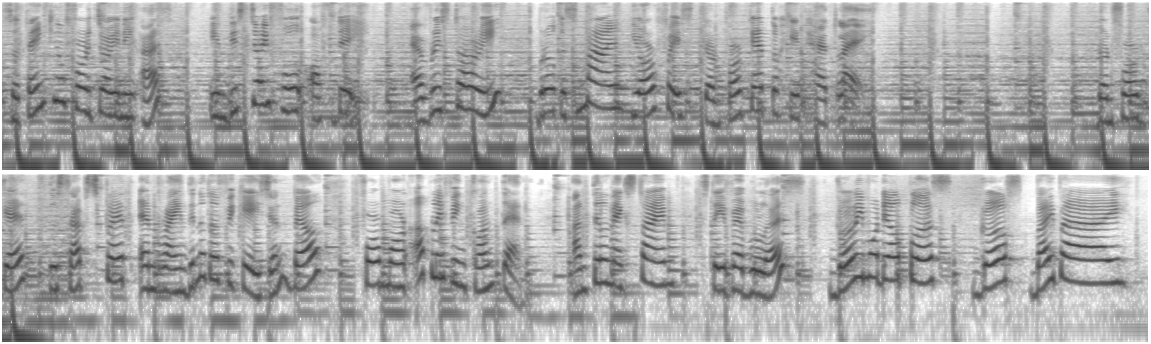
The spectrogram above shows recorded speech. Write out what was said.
So thank you for joining us in this joyful off day. Every story brought a smile your face. Don't forget to hit headline. Don't forget to subscribe and ring the notification bell for more uplifting content. Until next time, stay fabulous. Girly Model Plus. Girls, bye-bye.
